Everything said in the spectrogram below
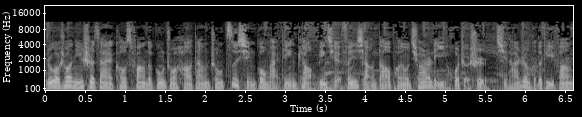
如果说您是在 cosfun 的公众号当中自行购买电影票，并且分享到朋友圈里或者是其他任何的地方，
